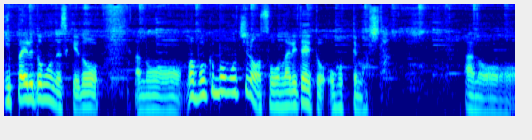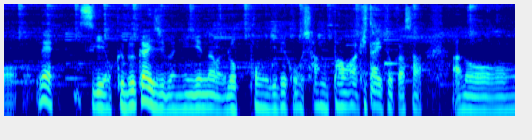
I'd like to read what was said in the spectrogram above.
いっぱいいると思うんですけど、あのまあ、僕ももちろんそうなりたいと思ってました。あのねすげえ欲深い自分人間なので六本木でこうシャンパンを開けたいとかさ、あの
